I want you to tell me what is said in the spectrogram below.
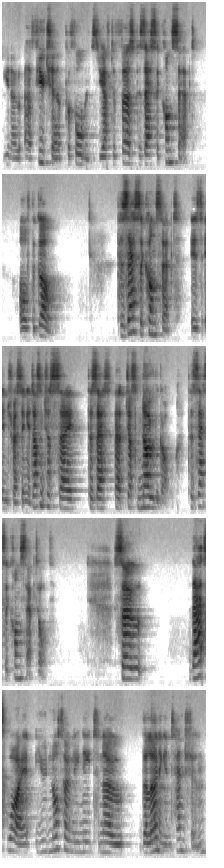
you know, uh, future performance, you have to first possess a concept of the goal. Possess a concept is interesting. It doesn't just say possess, uh, just know the goal, possess a concept of. So that's why you not only need to know the learning intention,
